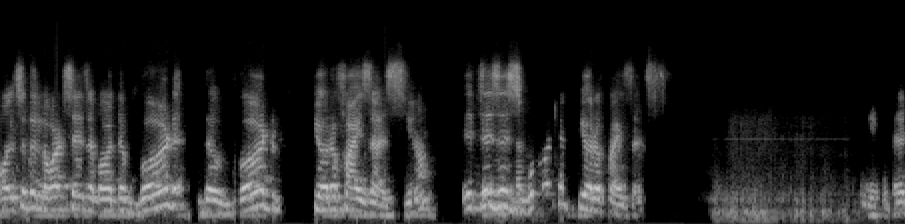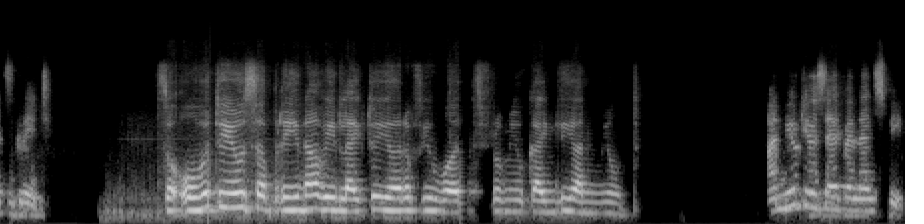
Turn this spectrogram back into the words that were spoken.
also the Lord says about the word, the word purifies us, you know. It is his word that purifies us. Yeah, that's great. So over to you, Sabrina. We'd like to hear a few words from you. Kindly unmute. Unmute yourself and then speak.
